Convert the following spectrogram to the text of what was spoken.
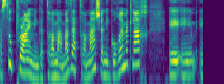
עשו פריימינג, הטרמה. מה זה התרמה? שאני גורמת לך, אה, אה, אה,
